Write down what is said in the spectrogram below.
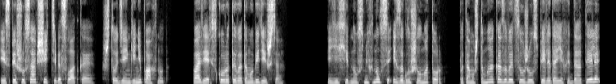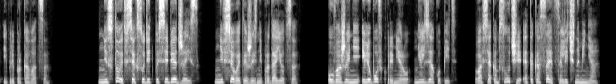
И спешу сообщить тебе, сладкое, что деньги не пахнут. Поверь, скоро ты в этом убедишься». Ехидно усмехнулся и заглушил мотор, потому что мы, оказывается, уже успели доехать до отеля и припарковаться. «Не стоит всех судить по себе, Джейс. Не все в этой жизни продается. Уважение и любовь, к примеру, нельзя купить. Во всяком случае, это касается лично меня».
